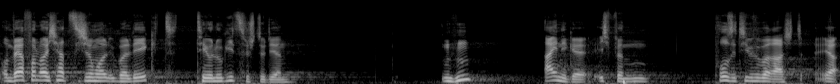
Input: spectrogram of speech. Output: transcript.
Und wer von euch hat sich schon mal überlegt, Theologie zu studieren? Mhm. Einige. Ich bin positiv überrascht. Ja.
